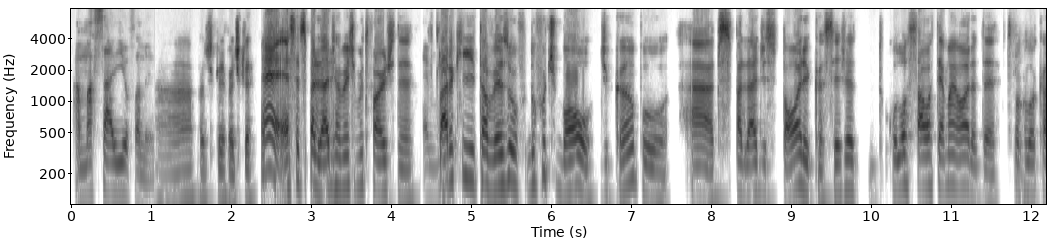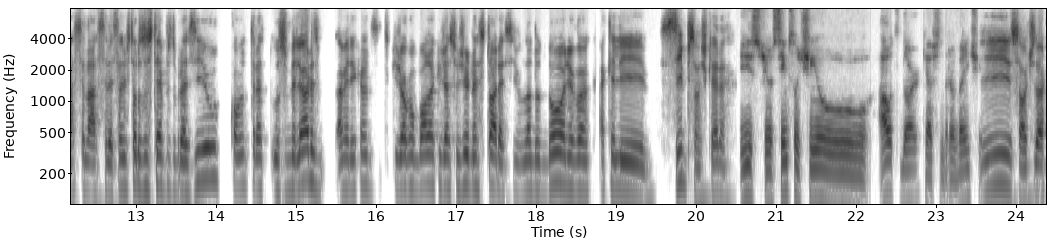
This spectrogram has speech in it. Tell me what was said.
amassaria o Flamengo. Ah, pode crer, pode crer. É, essa disparidade realmente é muito forte, né? É muito- Claro que talvez o, no futebol de campo a disparidade histórica seja colossal até maior até. Se for Sim. colocar, sei lá, a seleção de todos os tempos do Brasil contra os melhores americanos que jogam bola que já surgiram na história, assim, o Lando Donovan, aquele Simpson, acho que era. Isso, tinha o Simpson, tinha o Outdoor, que é o centroavante. Isso, outdoor.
